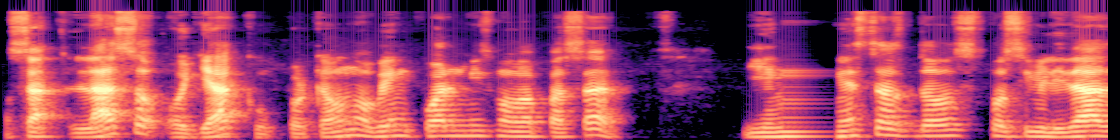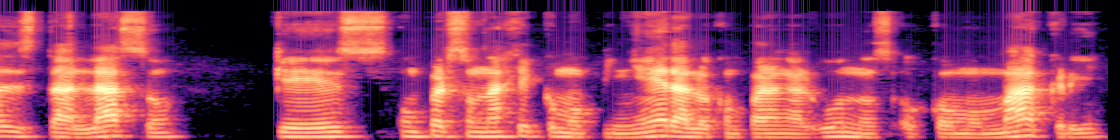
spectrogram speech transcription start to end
O sea, Lazo o Yaco, porque aún no ven cuál mismo va a pasar. Y en estas dos posibilidades está Lazo, que es un personaje como Piñera, lo comparan algunos, o como Macri,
